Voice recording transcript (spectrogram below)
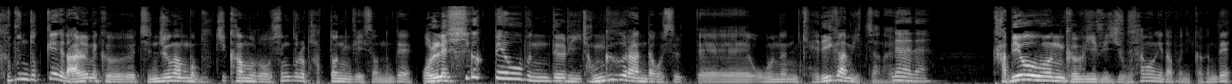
그분도 꽤 나름의 그 진중한 뭐 묵직함으로 승부를 봤던 게 있었는데 원래 시극 배우분들이 정극을 한다고 했을 때 오는 괴리감이 있잖아요. 네네. 가벼운 극이 위주고 상황이다 보니까 근데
